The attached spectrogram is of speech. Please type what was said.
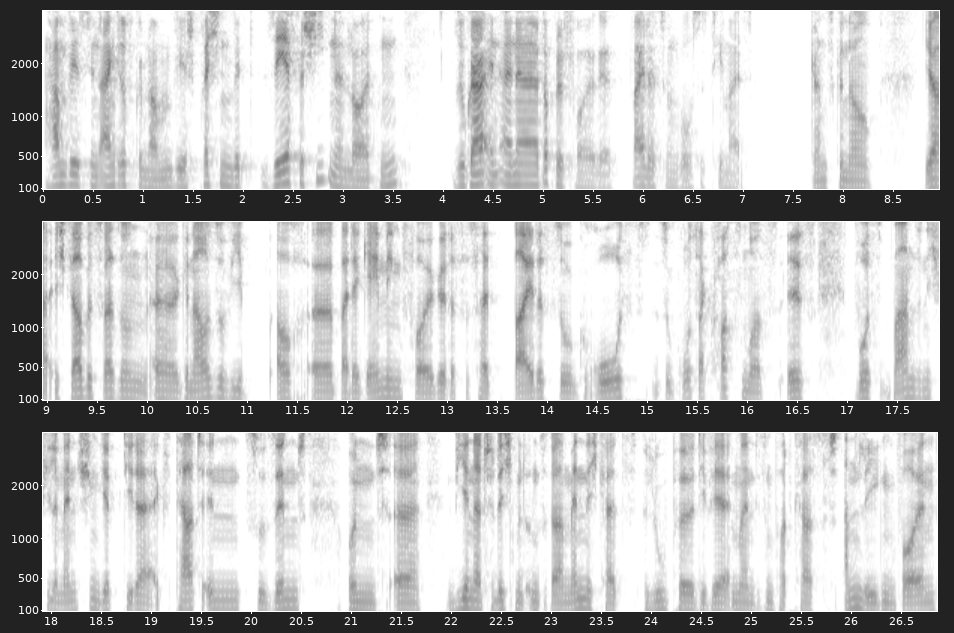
haben wir es in Angriff genommen. Wir sprechen mit sehr verschiedenen Leuten, sogar in einer Doppelfolge, weil es so ein großes Thema ist. Ganz genau. Ja, ich glaube, es war so ein, äh, genauso wie auch äh, bei der Gaming-Folge, dass es halt beides so groß, so großer Kosmos ist, wo es wahnsinnig viele Menschen gibt, die da ExpertInnen zu sind. Und äh, wir natürlich mit unserer Männlichkeitslupe, die wir immer in diesem Podcast anlegen wollen,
